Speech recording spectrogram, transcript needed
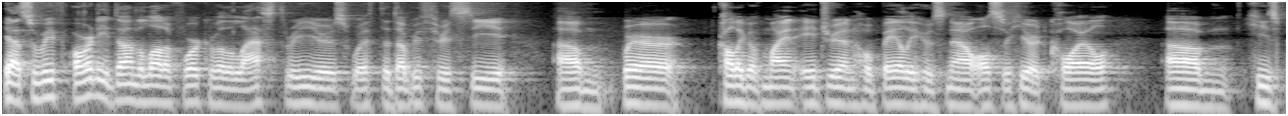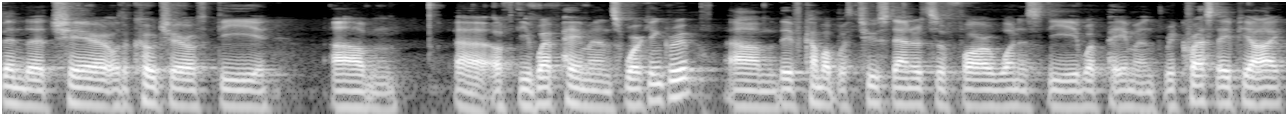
Yeah, so we've already done a lot of work over the last three years with the W3C, um, where colleague of mine, Adrian Hope-Bailie, who's now also here at Coil, um, he's been the chair or the co-chair of the um, uh, of the web payments working group. Um, they've come up with two standards so far. One is the web payment request API.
